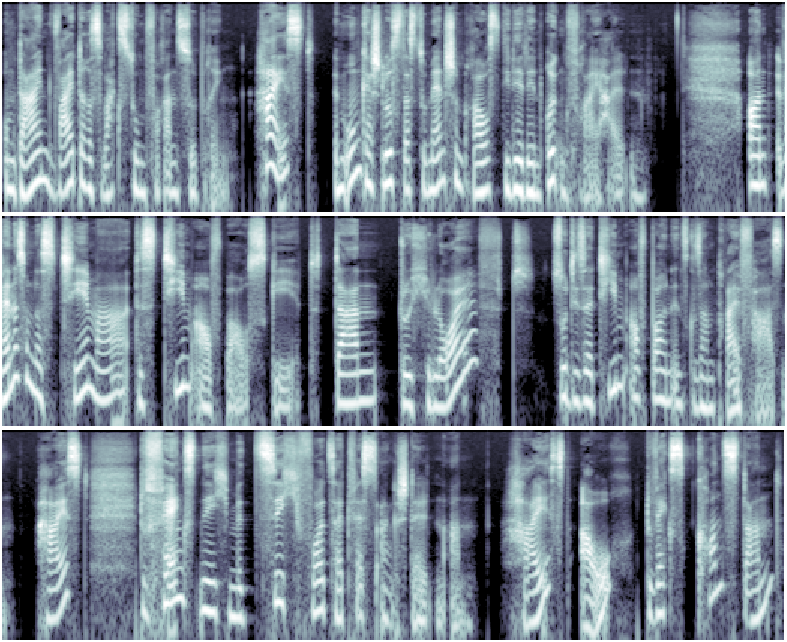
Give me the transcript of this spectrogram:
um dein weiteres Wachstum voranzubringen. Heißt im Umkehrschluss, dass du Menschen brauchst, die dir den Rücken frei halten. Und wenn es um das Thema des Teamaufbaus geht, dann durchläuft so dieser Teamaufbau in insgesamt drei Phasen. Heißt, du fängst nicht mit zig Vollzeitfestangestellten an. Heißt auch, du wächst konstant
